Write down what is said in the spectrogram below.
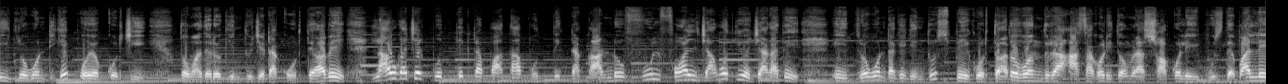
এই দ্রবণটিকে প্রয়োগ করছি। তোমাদেরও কিন্তু যেটা করতে হবে লাউ গাছের প্রত্যেকটা পাতা, প্রত্যেকটা কাণ্ড, ফুল, ফল যাবতীয় জায়গাতে এই দ্রবণটাকে কিন্তু স্প্রে করতে হবে। তো বন্ধুরা, আশা করি তোমরা সকলেই বুঝতে পারলে,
